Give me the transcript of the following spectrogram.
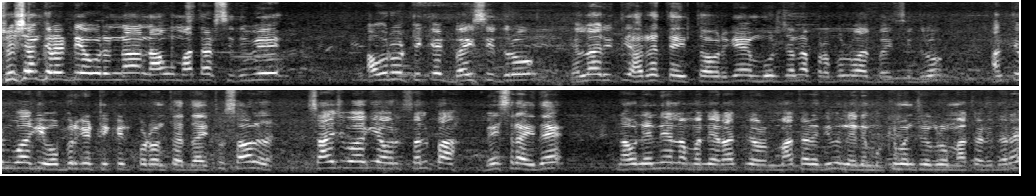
ಶಿವಶಂಕರ ರೆಡ್ಡಿ ಅವರನ್ನ ನಾವು ಮಾತಾಡ್ಸಿದ್ದೀವಿ ಅವರು ಟಿಕೆಟ್ ಬಯಸಿದ್ರು. ಎಲ್ಲ ರೀತಿ ಅರ್ಹತೆ ಇತ್ತು ಅವರಿಗೆ. ಮೂರು ಜನ ಪ್ರಬಲವಾಗಿ ಬಯಸಿದ್ರು. ಅಂತಿಮವಾಗಿ ಒಬ್ಬರಿಗೆ ಟಿಕೆಟ್ ಕೊಡುವಂಥದ್ದಾಯಿತು ಸಾಲ ಸಹಜವಾಗಿ ಅವ್ರಿಗೆ ಸ್ವಲ್ಪ ಬೇಸರ ಇದೆ. ನಾವು ನಿನ್ನೆ ಎಲ್ಲ ಮೊನ್ನೆ ರಾತ್ರಿ ಅವ್ರು ಮಾತಾಡಿದ್ದೀವಿ ನಿನ್ನೆ ಮುಖ್ಯಮಂತ್ರಿಗಳು ಮಾತಾಡಿದ್ದಾರೆ.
